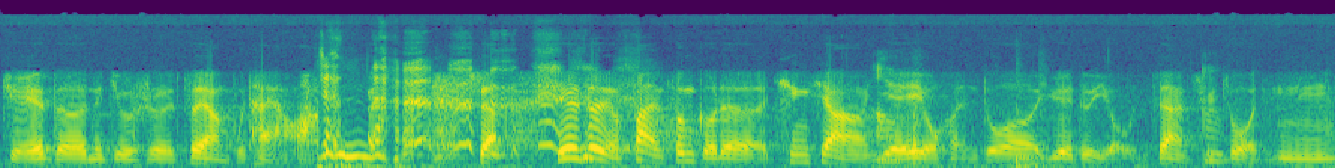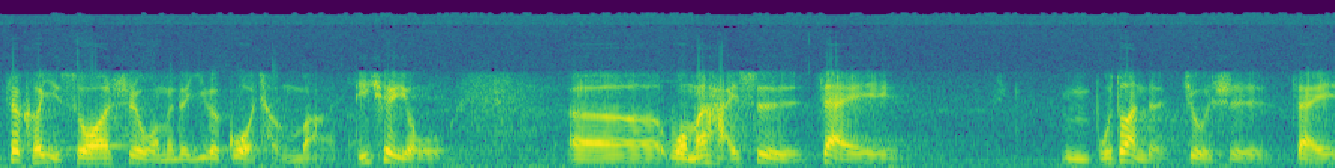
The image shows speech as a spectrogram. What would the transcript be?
觉得那就是这样不太好。真的，是啊，因为这种泛风格的倾向也有很多乐队有这样去做。嗯，这可以说是我们的一个过程吧。的确有，呃，我们还是在嗯不断的就是在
